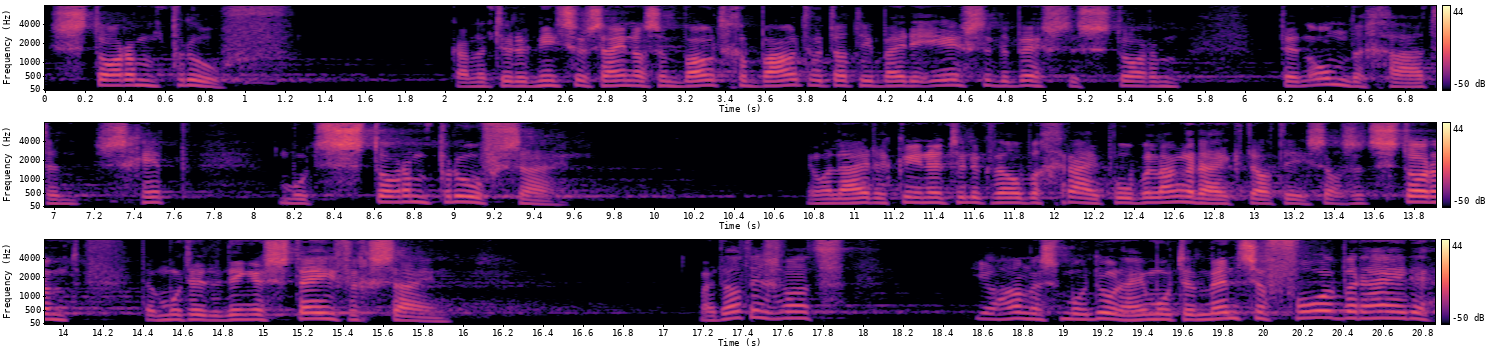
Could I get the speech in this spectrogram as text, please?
stormproof kan natuurlijk niet zo zijn als een boot gebouwd wordt dat hij bij de eerste de beste storm ten onder gaat. Een schip moet stormproof zijn. Jonge leider kun je natuurlijk wel begrijpen hoe belangrijk dat is. Als het stormt, dan moeten de dingen stevig zijn. Maar dat is wat Johannes moet doen. Hij moet de mensen voorbereiden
